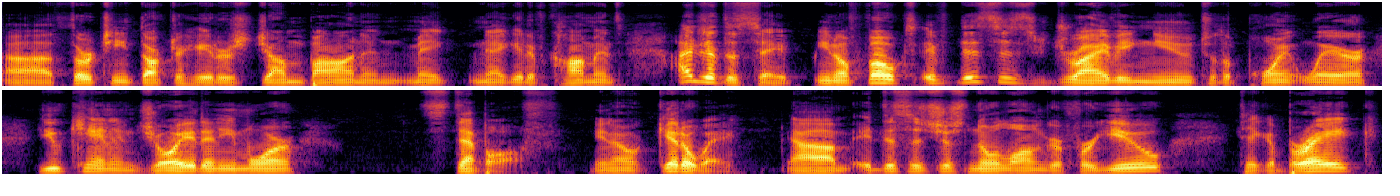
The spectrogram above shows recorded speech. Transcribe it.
uh, 13th Doctor haters jump on and make negative comments. I just have to say, you know, folks, if this is driving you to the point where you can't enjoy it anymore, step off. You know, get away. Um, it, this is just no longer for you. Take a break.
